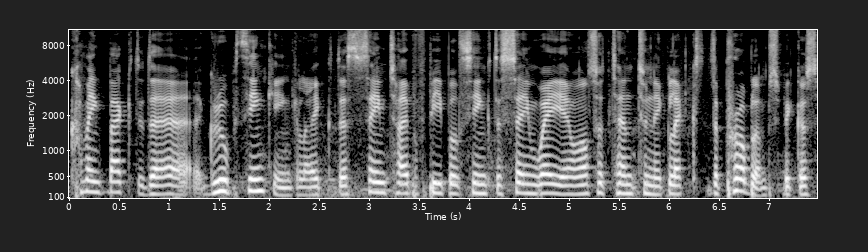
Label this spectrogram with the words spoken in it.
coming back to the group thinking, like the same type of people think the same way and also tend to neglect the problems because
